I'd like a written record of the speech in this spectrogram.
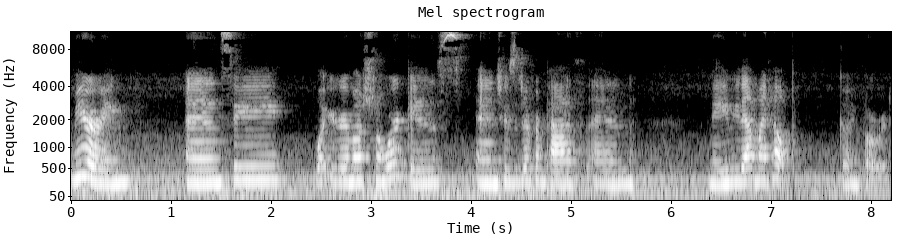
mirroring and see what your emotional work is and choose a different path and maybe that might help going forward.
